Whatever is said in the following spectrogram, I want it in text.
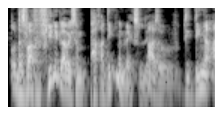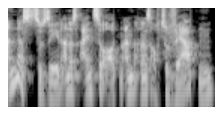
Und das war für viele, glaube ich, so ein Paradigmenwechsel. Also die Dinge anders zu sehen, anders einzuordnen, anders auch zu werten,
